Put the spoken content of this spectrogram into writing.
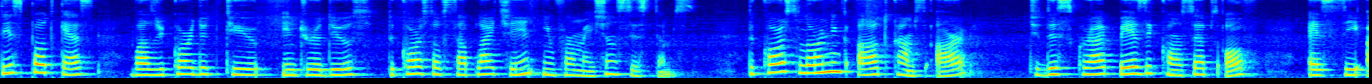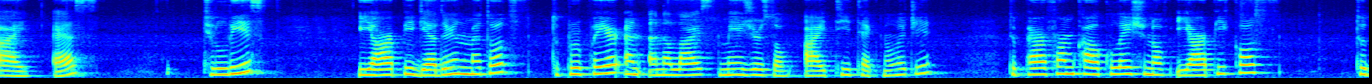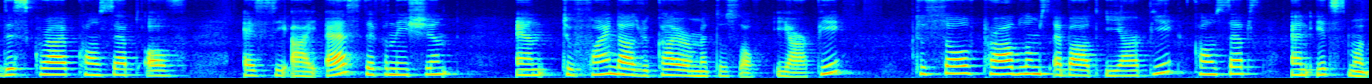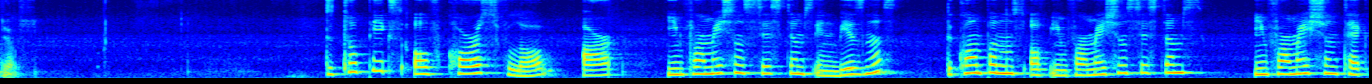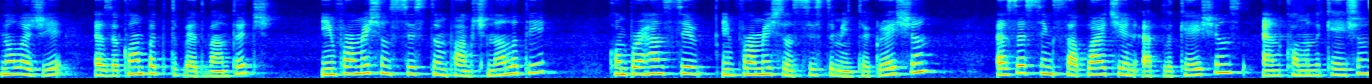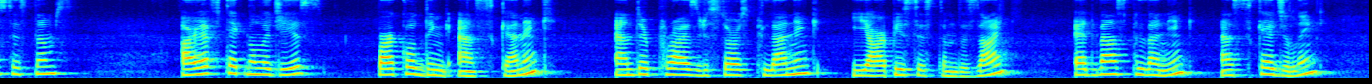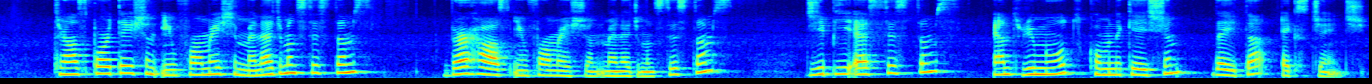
This podcast was recorded to introduce the course of Supply Chain Information Systems. The course learning outcomes are to describe basic concepts of SCIS, to list ERP gathering methods, to prepare and analyze measures of IT technology, to perform calculation of ERP costs, to describe concept of SCIS definition and to find out required methods of ERP, to solve problems about ERP concepts and its modules. The topics of course flow are information systems in business, the components of information systems, information technology as a competitive advantage, information system functionality, comprehensive information system integration, assessing supply chain applications and communication systems, RF technologies, barcoding and scanning, enterprise resource planning, ERP system design, advanced planning and scheduling, transportation information management systems, warehouse information management systems, GPS systems, and remote communication data exchange.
